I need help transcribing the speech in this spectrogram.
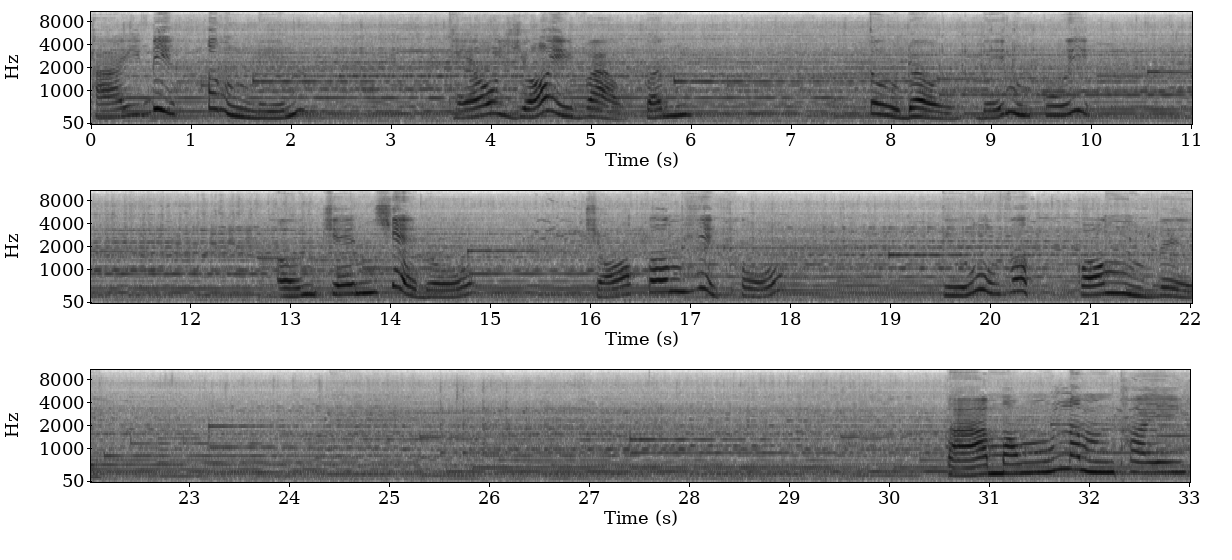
hãy biết hân niệm? Theo dõi vào kênh từ đầu đến cuối. Ơn trên sẽ đổ. Cho con hết khổ. Cứu vớt con về. Tạ mong lâm thầy.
